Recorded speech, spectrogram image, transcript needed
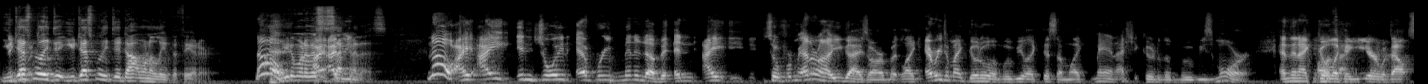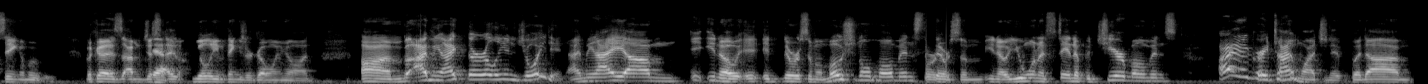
you desperately did you desperately did not want to leave the theater. No, you didn't want to miss a second I mean, of this. No, I, I enjoyed every minute of it. And I, so for me, I don't know how you guys are, but like every time I go to a movie like this, I'm like, man, I should go to the movies more. And then I go like a year without seeing a movie because I'm just, yeah. a million things are going on. Um, but I mean, I thoroughly enjoyed it. I mean, I, um, it- you know, it, it, there were some emotional moments. There were some, you know, you want to stand up and cheer moments. I had a great time watching it, but um,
